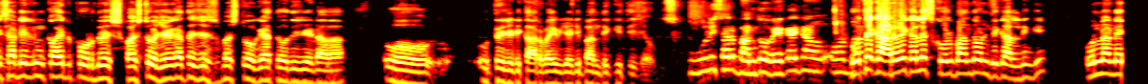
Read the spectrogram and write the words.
ਇਹ ਸਾਡੀ ਇਨਕੁਆਇਰੀ ਰਿਪੋਰਟ ਦੇ ਵਿੱਚ ਸਪਸ਼ਟ ਹੋ ਜਾਏਗਾ ਤੇ ਜੇ ਸਪਸ਼ਟ ਹੋ ਗਿਆ ਤੇ ਉਹਦੀ ਜਿਹੜਾ ਵਾ ਉਹ ਉੱਤੇ ਜਿਹੜੀ ਕਾਰਵਾਈ ਵੀ ਜਿਹੜੀ ਬੰਦੀ ਕੀਤੀ ਜਾਊਗੀ। ਸਕੂਲ ਹੀ ਸਰ ਬੰਦ ਹੋਵੇਗਾ ਜਾਂ ਉੱਥੇ ਕਾਰਵਾਈ ਕੱਲੇ ਸਕੂਲ ਬੰਦ ਹੋਣ ਦੀ ਗੱਲ ਨਹੀਂ ਗੀ ਉਹਨਾਂ ਨੇ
